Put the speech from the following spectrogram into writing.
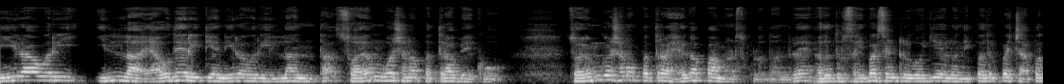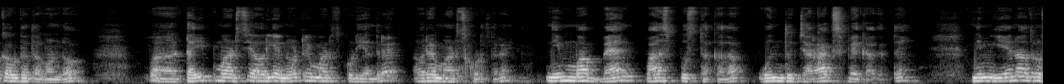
ನೀರಾವರಿ ಇಲ್ಲ, ಯಾವುದೇ ರೀತಿಯ ನೀರಾವರಿ ಇಲ್ಲ ಅಂತ ಸ್ವಯಂ ಘೋಷಣಾ ಪತ್ರ ಬೇಕು. ಸ್ವಯಂ ಘೋಷಣಾ ಪತ್ರ ಹೇಗಪ್ಪ ಮಾಡಿಸ್ಕೊಳ್ಳೋದು ಅಂದರೆ ಯಾವುದಾದ್ರೂ ಸೈಬರ್ ಸೆಂಟ್ರಿಗೆ ಹೋಗಿ ಅಲ್ಲೊಂದು ಇಪ್ಪತ್ತು ರೂಪಾಯಿ ಚಾಪಕಾಗ್ದ ತಗೊಂಡು ಟೈಪ್ ಮಾಡಿಸಿ ಅವರಿಗೆ ನೋಟ್ರಿ ಮಾಡಿಸ್ಕೊಡಿ ಅಂದರೆ ಅವರೇ ಮಾಡಿಸ್ಕೊಡ್ತಾರೆ. ನಿಮ್ಮ ಬ್ಯಾಂಕ್ ಪಾಸ್ ಪುಸ್ತಕದ ಒಂದು ಜೆರಾಕ್ಸ್ ಬೇಕಾಗುತ್ತೆ. ನಿಮಗೇನಾದರೂ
